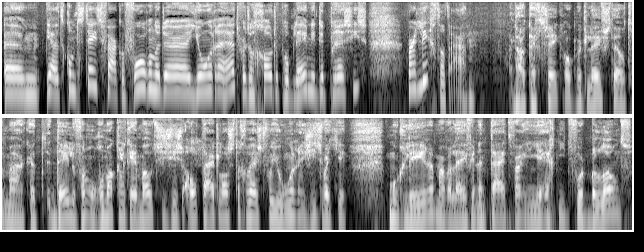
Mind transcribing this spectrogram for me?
Um, ja, het komt steeds vaker voor onder de jongeren. Hè. Het wordt een groter probleem, die depressies. Waar ligt dat aan? Nou, het heeft zeker ook met leefstijl te maken. Het delen van ongemakkelijke emoties is altijd lastig geweest voor jongeren. is iets wat je moet leren. Maar we leven in een tijd waarin je echt niet wordt beloond...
